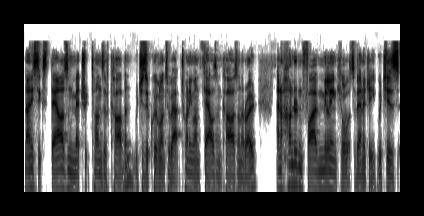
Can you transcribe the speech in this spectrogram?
96,000 metric tons of carbon, which is equivalent to about 21,000 cars on the road, and 105 million kilowatts of energy, which is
